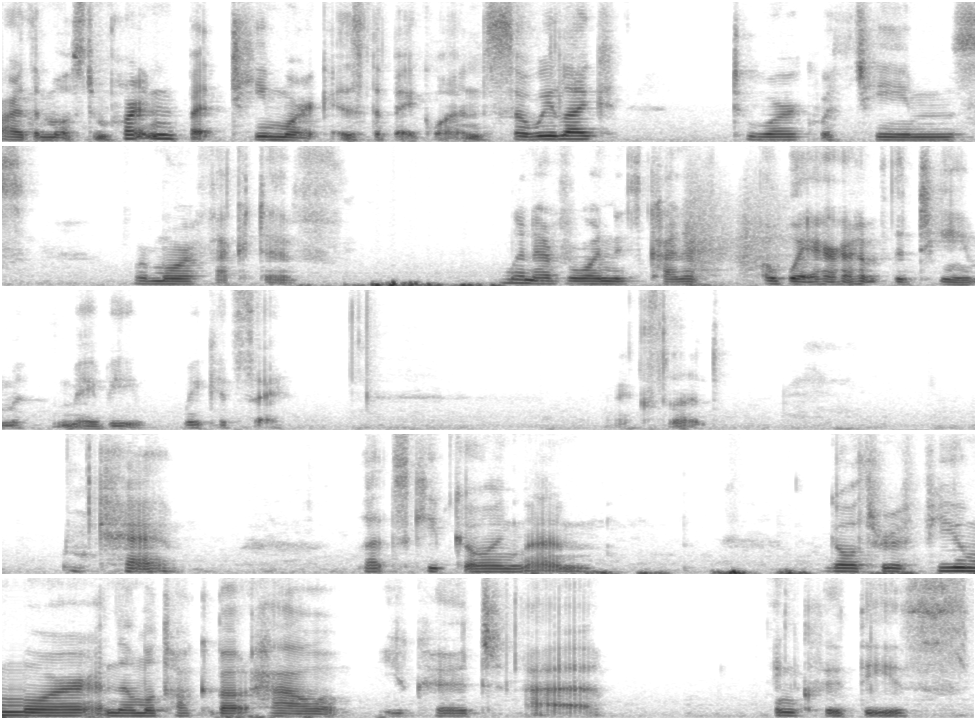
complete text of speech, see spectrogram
are the most important, but teamwork is the big one. So we like to work with teams. We're more effective when everyone is kind of aware of the team, maybe we could say. Excellent. Okay, let's keep going then. Go through a few more and then we'll talk about how you could uh, include these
